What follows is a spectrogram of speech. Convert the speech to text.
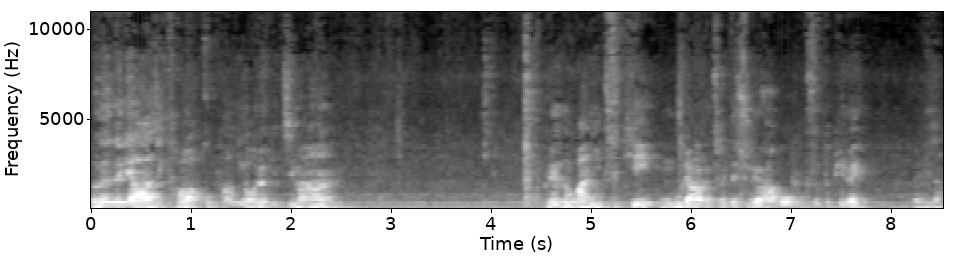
너네들이 아직 더 곱하기가 어렵겠지만 그래도 많이 익숙히 공부량 절대 중요하고 복습도 필요해. 여기자.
